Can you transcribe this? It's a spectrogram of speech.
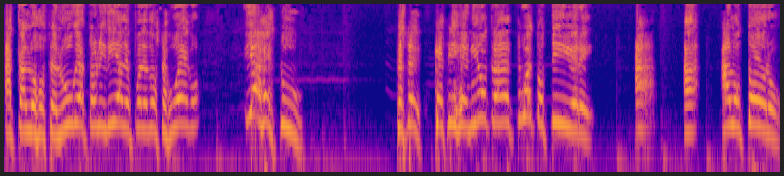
a Carlos José Lugue, a Tony Díaz después de 12 juegos, y a Jesús, que se, que se ingenió traer todos estos tigres a, a, a los toros,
